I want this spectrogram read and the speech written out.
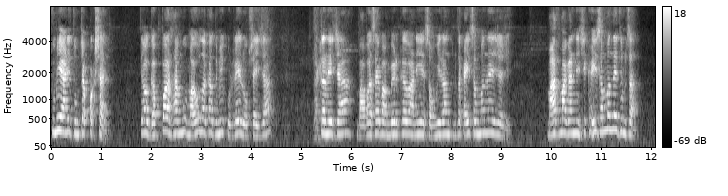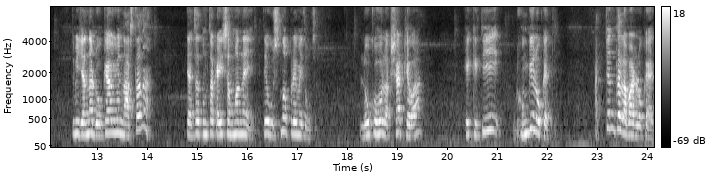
तुम्ही आणि तुमच्या पक्षाने. तेव्हा गप्पा सांगू मारू नका तुम्ही कुठल्याही लोकशाहीच्या. घटनेच्या बाबासाहेब आंबेडकर आणि संविधान तुमचा काही संबंध नाही याच्याशी. महात्मा गांधींशी काही संबंध नाही तुमचा. तुम्ही ज्यांना डोक्यावर घेऊन नाचता ना त्यांचा तुमचा काही संबंध नाही. ते उष्ण प्रेम आहे तुमचं. लोक हो लक्षात ठेवा. हे किती ढोंगी लोक आहेत. अत्यंत लबाड लोक आहेत.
